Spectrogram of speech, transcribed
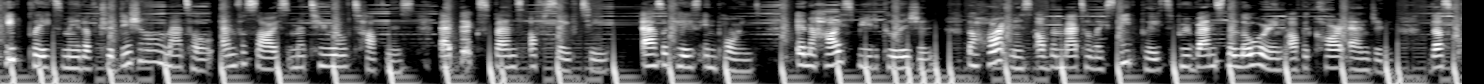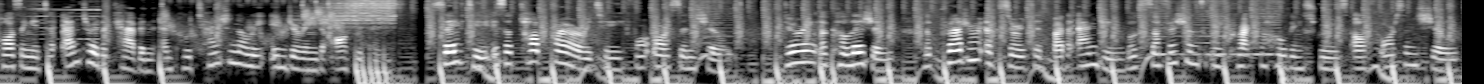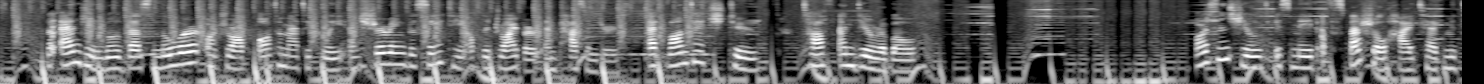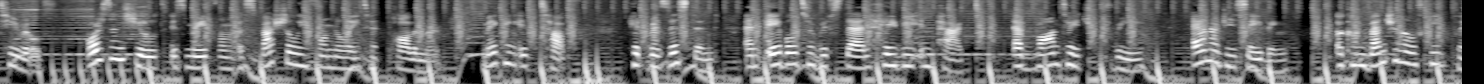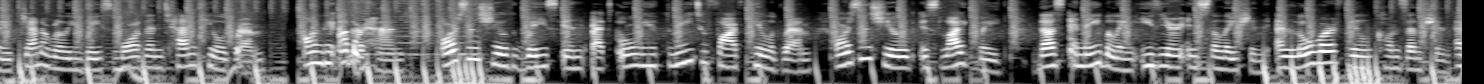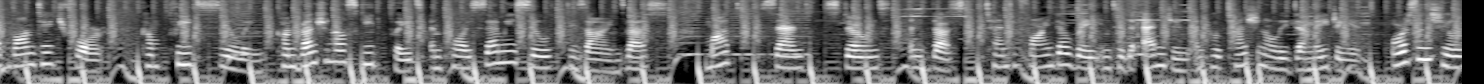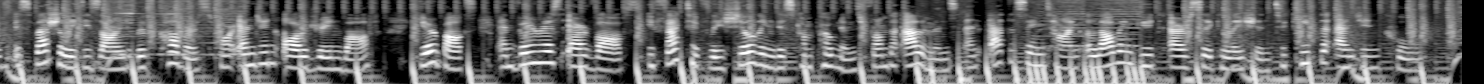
Skid plates made of traditional metal emphasize material toughness at the expense of safety. As a case in point, in a high-speed collision, the hardness of the metallic skid plates prevents the lowering of the car engine, thus causing it to enter the cabin and potentially injuring the occupants. Safety is a top priority for Orsen Shield. During a collision, the pressure exerted by the engine will sufficiently crack the holding screws of Orsen Shield. The engine will thus lower or drop automatically ensuring the safety of the driver and passengers. Advantage 2. Tough and durable. Orsen Shield is made of special high-tech materials. Orsen Shield is made from a specially formulated polymer making it tough, hit resistant, and able to withstand heavy impact. Advantage 3. Energy saving. A conventional skid plate generally weighs more than 10 kg. On the other hand, Orsen Shield weighs in at only 3 to 5 kg. Orsen Shield is lightweight, thus enabling easier installation and lower fuel consumption. Advantage 4 complete sealing. Conventional skid plates employ semi-sealed designs, thus mud, sand, stones, and dust tend to find their way into the engine and potentially damaging it. Orsen Shield is specially designed with covers for engine oil drain valve, gearbox, and various air valves, effectively shielding these components from the elements and at the same time allowing good air circulation to keep the engine cool.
